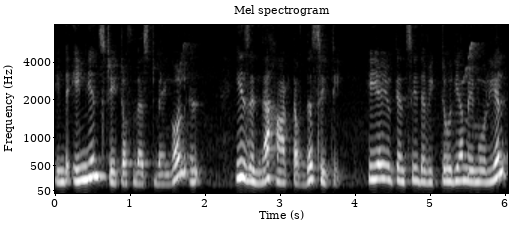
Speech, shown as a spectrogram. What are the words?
in the Indian state of West Bengal, is in the heart of the city. Here you can see the Victoria Memorial,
